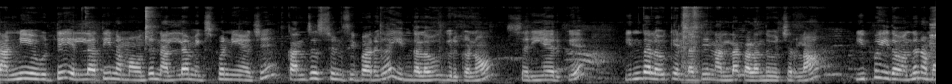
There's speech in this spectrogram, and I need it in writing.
தண்ணியை விட்டு எல்லாத்தையும் நம்ம வந்து நல்லா மிக்ஸ் பண்ணியாச்சு. கன்சிஸ்டன்சி பாருங்கள் இந்த அளவுக்கு இருக்கணும். சரியாக இருக்குது இந்த அளவுக்கு எல்லாத்தையும் நல்லா கலந்து வச்சிடலாம் இப்போ இதை வந்து நம்ம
